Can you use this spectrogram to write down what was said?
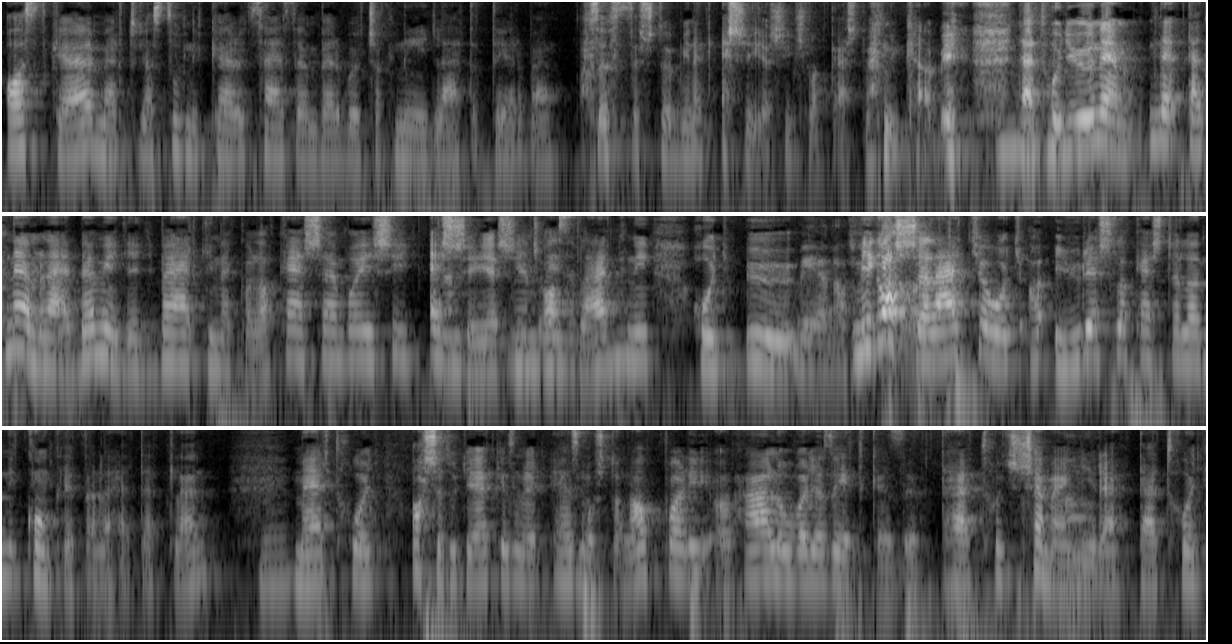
azt kell, mert hogy azt tudni kell, hogy száz emberből csak négy lát a térben. Az összes többinek esélye sincs lakást venni kb. Uh-huh. Tehát, hogy ő nem, ne, tehát nem lát, bemegy egy bárkinek a lakásába, és így esélye nem, sincs nem azt látni, hogy ő még azt se látja, hogy üres lakást eladni konkrétan lehetetlen Hmm. mert hogy azt se tudja elképzelni, hogy ez most a nappali, a háló vagy az étkező. Tehát, hogy semennyire. Ah. Tehát, hogy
